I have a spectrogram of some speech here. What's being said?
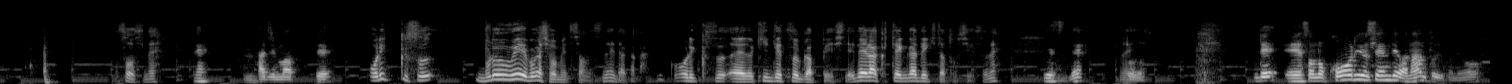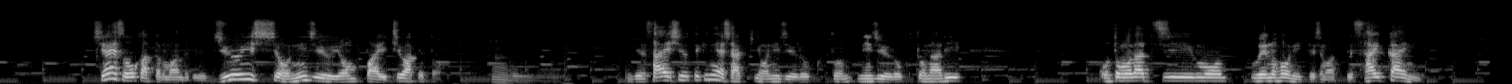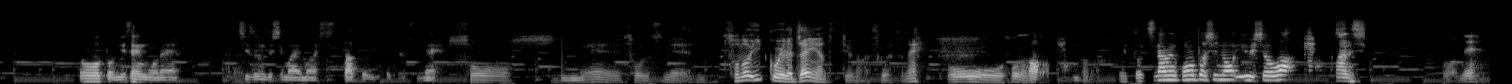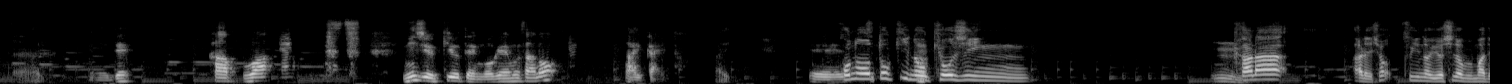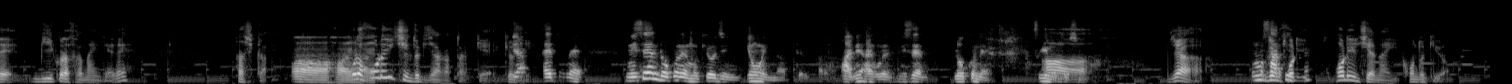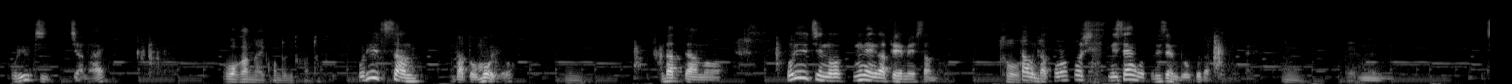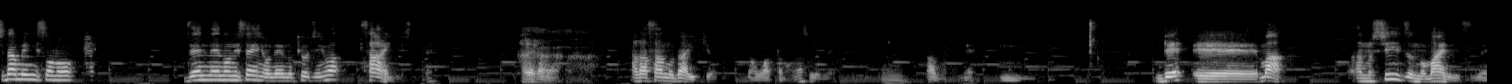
そうですね。始まって、オリックス、ブルーウェーブが消滅したんですね、だから。オリックス、えーと近鉄と合併して、で、楽天ができた年ですよね。ですね。はいそうです。で、えーその交流戦ではなんとですね、試合数多かったのもあるんだけど、11勝24敗1分けと。うんで、最終的には借金は26と ,26 となり、お友達も上の方に行ってしまって、最下位に、とうとう2005年、沈んでしまいましたということですね。そうですね、そうですね。その1個上がジャイアンツっていうのがすごいですね。おお、そうなんだ。えっと、ちなみにこの年の優勝は阪神。そうだね。えーで、カープは 29.5ゲーム差の大会と。はいえーこの時の巨人うんから、あれでしょ、次の由伸まで B クラスがないんだよね。確か。ああ、はい、これ、はい。堀内の時じゃなかったっけ、巨いや人。、えっとね、2006年も巨人4位になってるから、あ、ね、あごめん、2006年、次の年。ああじゃあ、この先ね、堀内じゃない、この時は。堀内じゃない？わかんない、この時の監督。堀内さんだと思うよ。うん、だって、あの、堀内の2年が低迷したんだもん。そう多分だ、この年、2005と2006だと思うね。うん、うんちなみにその前年の2004年の巨人は3位でしたね。はいはいはいは原さんの第1期が終わったのかな、それで。い。うん多分ね。うん、で、えーまあ、あのシーズンの前にですね、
